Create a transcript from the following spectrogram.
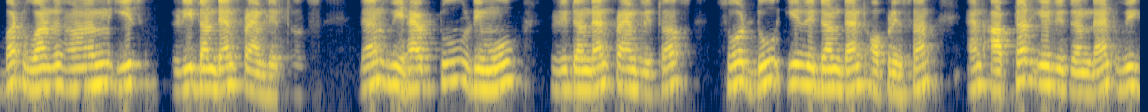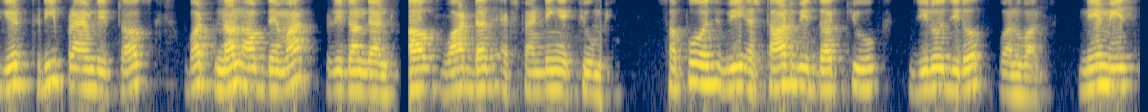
but one, one is redundant prime literals. Then we have to remove redundant prime literals. So do irredundant operation and after irredundant we get three prime literals but none of them are redundant. Now, what does expanding a cube mean? Suppose we start with the cube 0011. Name is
